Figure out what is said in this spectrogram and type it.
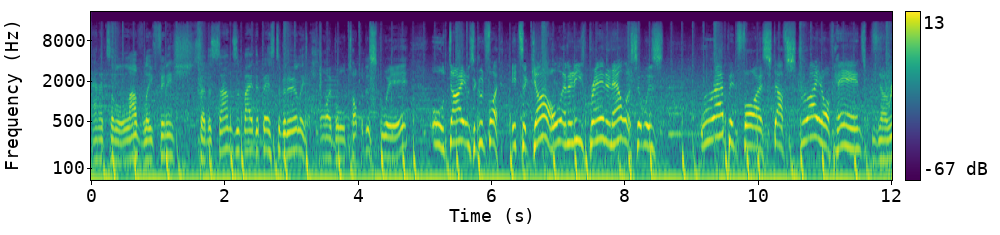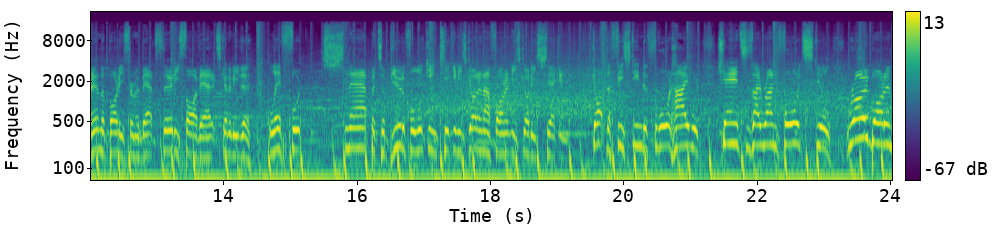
and it's a lovely finish. So the Suns have made the best of it early. High ball, top of the square. All day, it was a good fight. It's a goal, and it is Brandon Ellis. It was rapid fire stuff straight off hands. You go around the body from about 35 out. It's going to be the left foot snap. It's a beautiful looking kick, and he's got enough on it. He's got his second. Got the fist into thwart Hayward. Chances they run forward still. Rowbottom,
